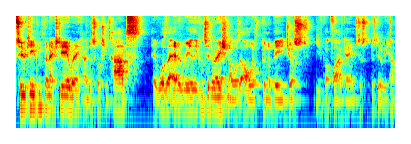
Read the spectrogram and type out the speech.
to keeping for next year? Were any kind of discussions had? Was there ever really consideration, or was it always going to be just you've got five games, just just do what you can?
